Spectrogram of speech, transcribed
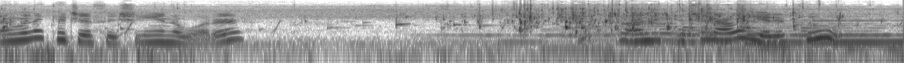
I'm gonna catch a fishy in the water. I'm gonna catch an alligator too.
